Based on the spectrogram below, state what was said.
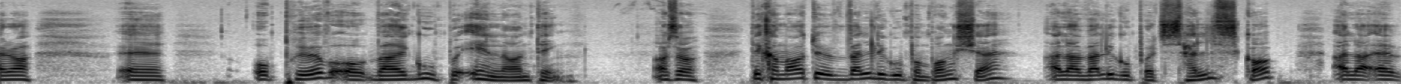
er da eh, å prøve å være god på en eller annen ting. Altså, det kan være at du er veldig god på en bransje, eller er veldig god på et selskap, eller er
